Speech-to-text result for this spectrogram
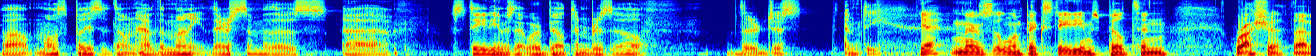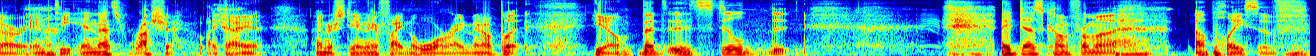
Well, most places don't have the money. There's some of those uh, stadiums that were built in Brazil. They're just empty. Yeah, and there's Olympic stadiums built in Russia that are empty, and that's Russia. Like I, Yeah. I understand they're fighting a war right now, but you know that it's still it does come from a a place of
